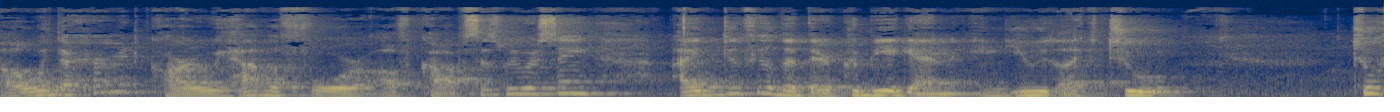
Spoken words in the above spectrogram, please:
Uh, with the Hermit card, we have a Four of Cups, as we were saying. I do feel that there could be, again, in you, like two two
